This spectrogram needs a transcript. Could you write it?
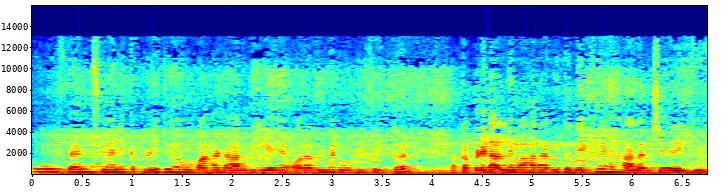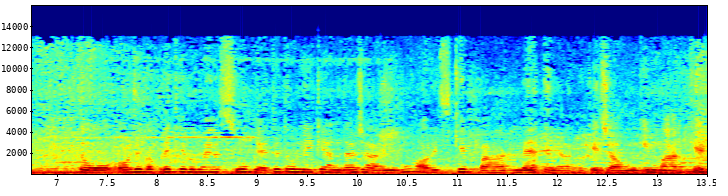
तो फ्रेंड्स मैंने कपड़े जो है वो बाहर डाल दिए हैं और अभी मैं रोटी सेक कर कपड़े डालने बाहर आ गई। तो देख रहे हैं हालत चेहरे की। तो और जो कपड़े थे वो मैंने सूख गए थे तो लेके अंदर जा रही हूँ और इसके बाद मैं तैयार होके जाऊँगी मार्केट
